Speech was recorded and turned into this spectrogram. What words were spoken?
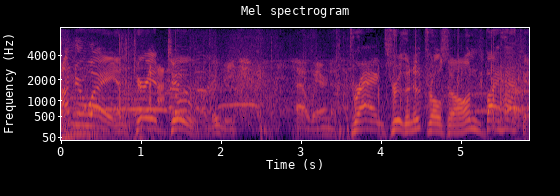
Underway in period two. Oh, good reach. That awareness. Dragged through the neutral zone by Hackett.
